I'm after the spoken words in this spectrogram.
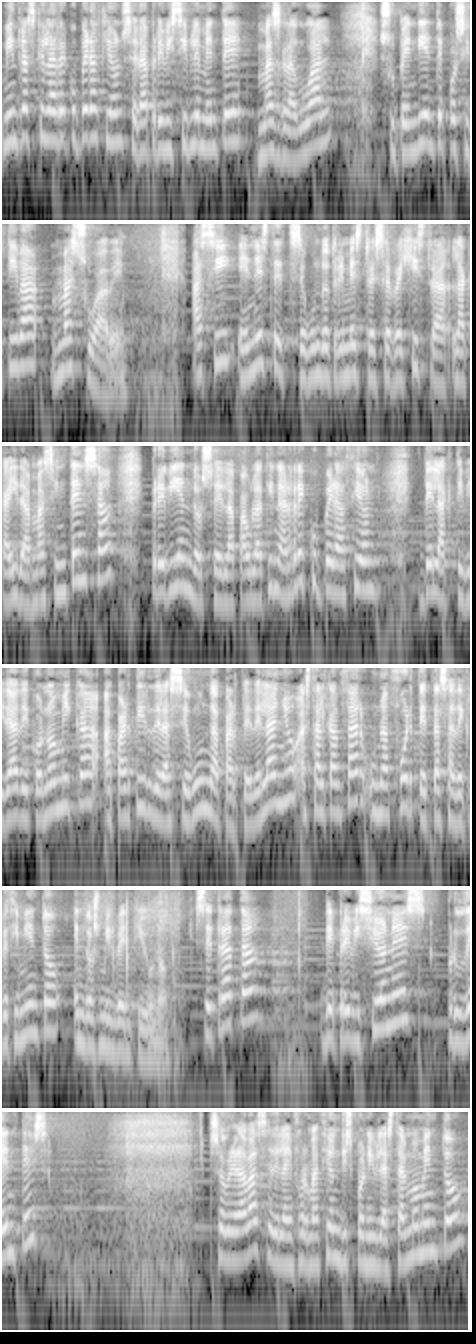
mientras que la recuperación será previsiblemente más gradual, su pendiente positiva más suave. Así, en este segundo trimestre se registra la caída más intensa, previéndose la paulatina recuperación de la actividad económica a partir de la segunda parte del año hasta alcanzar una fuerte tasa de crecimiento en 2021. Se trata de previsiones prudentes sobre la base de la información disponible hasta el momento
